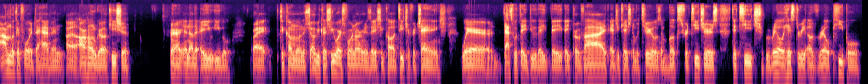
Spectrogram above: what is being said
I'm looking forward to having uh, our homegirl, Keisha, right, another AU Eagle, right, to come on the show because she works for an organization called Teaching for Change, where that's what they do. They they they provide educational materials and books for teachers to teach real history of real people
